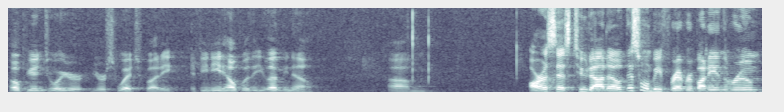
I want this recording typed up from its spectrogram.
hope you enjoy your, your switch, buddy. If you need help with it, you let me know. Um, RSS 2.0, this won't be for everybody in the room.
